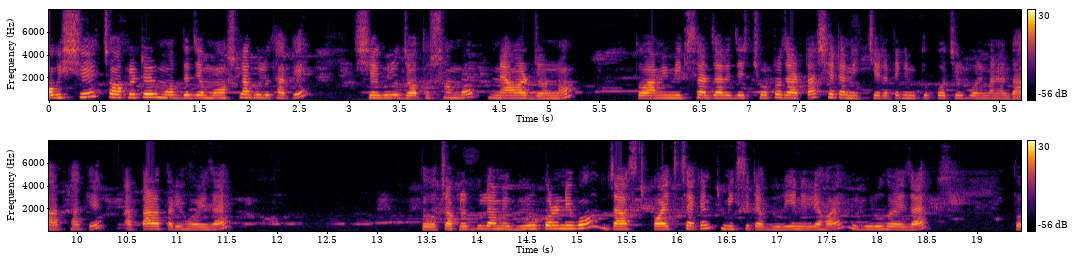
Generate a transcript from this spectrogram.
অবশ্যই চকলেটের মধ্যে যে মশলাগুলো থাকে, সেগুলো যত সম্ভব নেওয়ার জন্য। তো আমি মিক্সার জারে যে ছোট জারটা, সেটা নিচ্ছি। এটাতে কিন্তু প্রচুর পরিমাণে ধার থাকে আর তাড়াতাড়ি হয়ে যায়। তো চকলেটগুলো আমি গুঁড়ো করে নেব। জাস্ট কয়েক সেকেন্ড মিক্সিটা ঘুরিয়ে নিলে হয়, গুঁড়ো হয়ে যায়। তো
